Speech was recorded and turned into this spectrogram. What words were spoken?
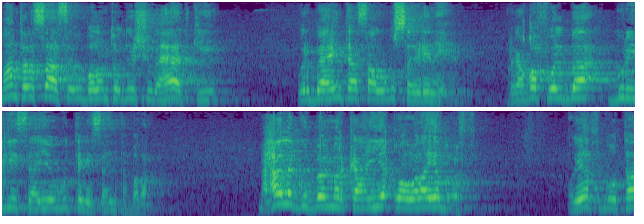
maantana saasay u badantao dee shubahaadkii warbaahintaasaa lagu saydhinaya. Markaa qof walba gurigiisa ayay ugu tegaysaa inta badan. Maxaa la gudban marka an yaqwa walaa yadcuf? Wayahbuta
